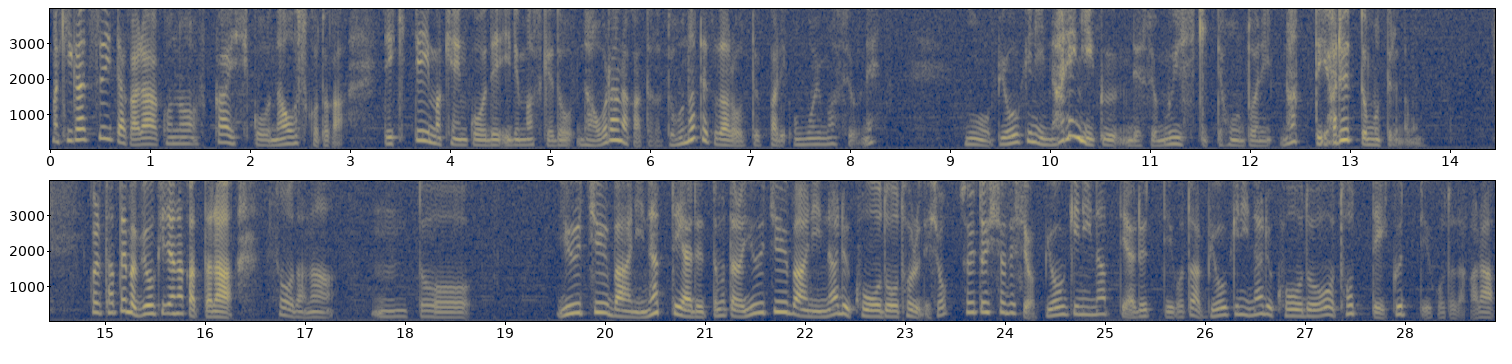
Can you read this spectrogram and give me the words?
まあ、気がついたからこの深い思考を治すことができて今健康でいれますけど治らなかったらどうなってただろうってやっぱり思いますよね。もう病気になりに行くんですよ無意識って本当になってやるって思ってるんだもん。これ例えば病気じゃなかったらそうだな。うんと YouTuber になってやるって思ったら YouTuber になる行動をとるでしょ？それと一緒ですよ。病気になってやるっていうことは病気になる行動をとっていくっていうことだから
